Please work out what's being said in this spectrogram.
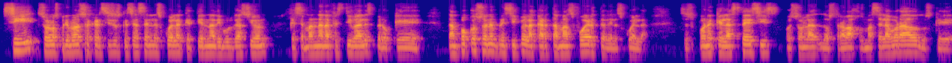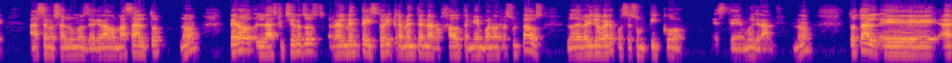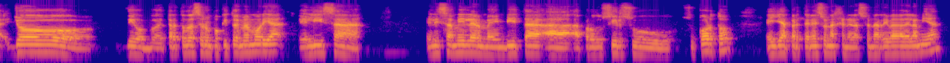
sí, son los primeros ejercicios que se hacen en la escuela que tienen una divulgación, que se mandan a festivales, pero que tampoco son en principio la carta más fuerte de la escuela. Se supone que las tesis, pues son los trabajos más elaborados, los que hacen los alumnos de grado más alto, ¿no? Pero las ficciones 2 realmente históricamente han arrojado también buenos resultados. Lo de ver llover, pues es un pico este, muy grande, ¿no? Total, eh, ah, yo digo, tratando de hacer un poquito de memoria, Elisa, Elisa Miller me invita a, producir su, su, corto. Ella pertenece a una generación arriba de la mía.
